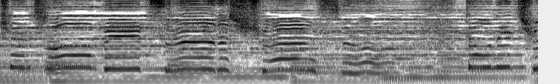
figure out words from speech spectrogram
尊重彼此的选择。当你决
